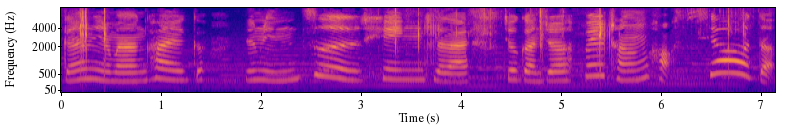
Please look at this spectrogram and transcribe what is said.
给你们看一个，人名字听起来就感觉非常好笑的。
